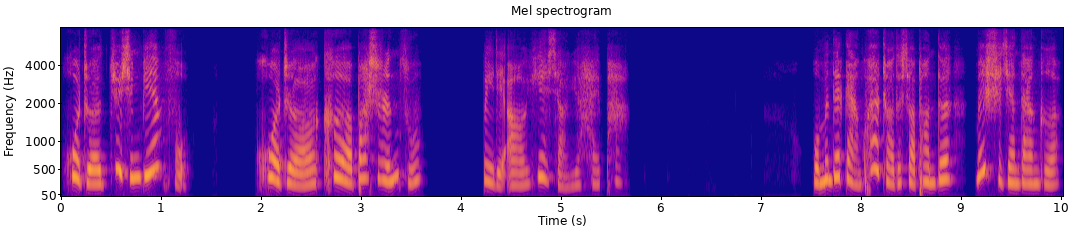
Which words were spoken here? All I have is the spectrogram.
或者巨型蝙蝠，或者克尔巴什人族。贝里奥越想越害怕。我们得赶快找到小胖墩，没时间耽搁。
